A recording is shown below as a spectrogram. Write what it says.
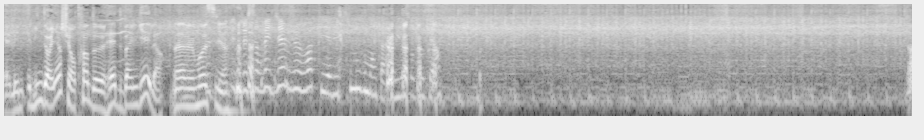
Mais mine de rien, je suis en train de headbanger là. Ouais, mais moi aussi. Hein. Je surveille Jeff, je vois qu'il y a des petits mouvements quand même de son côté. hein. Ah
